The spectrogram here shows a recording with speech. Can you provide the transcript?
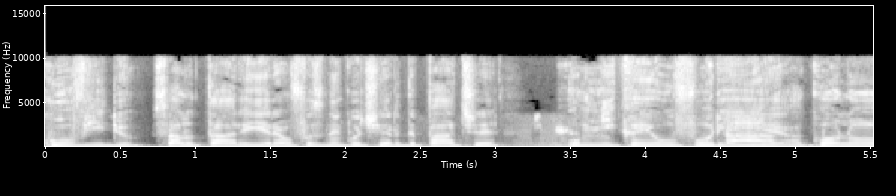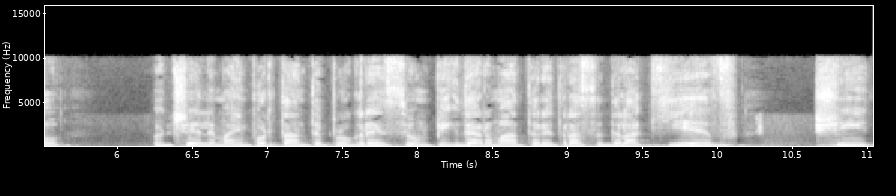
cu Ovidiu. Salutare, ieri au fost negocieri de pace, o mică euforie da. acolo, cele mai importante progrese, un pic de armată retrasă de la Kiev și,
